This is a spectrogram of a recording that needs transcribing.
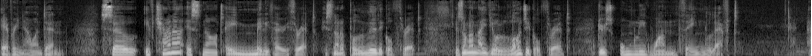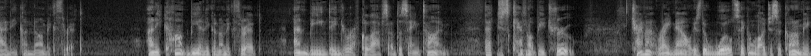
every now and then. So, if China is not a military threat, it's not a political threat, it's not an ideological threat, there's only one thing left an economic threat. And it can't be an economic threat and be in danger of collapse at the same time. That just cannot be true. China right now is the world's second largest economy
